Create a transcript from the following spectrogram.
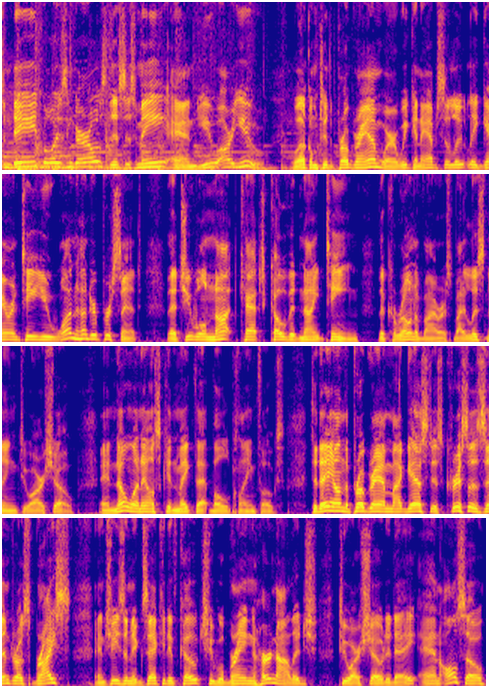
indeed, boys and girls, this is me, and you are you. Welcome to the program where we can absolutely guarantee you 100% that you will not catch COVID 19, the coronavirus, by listening to our show. And no one else can make that bold claim, folks. Today on the program, my guest is Chrissa Zendros Bryce, and she's an executive coach who will bring her knowledge to our show today. And also,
